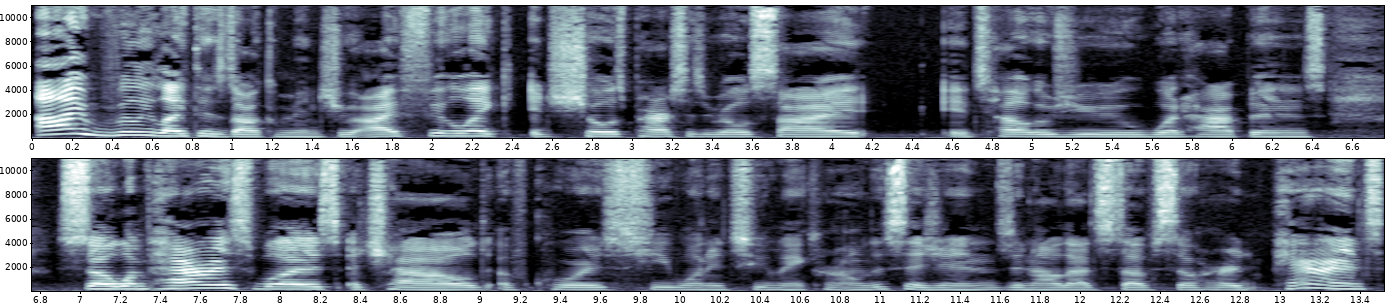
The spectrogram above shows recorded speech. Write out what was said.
I really like this documentary. I feel like it shows Paris's real side it tells you what happens. So when Paris was a child, of course, she wanted to make her own decisions and all that stuff. So her parents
